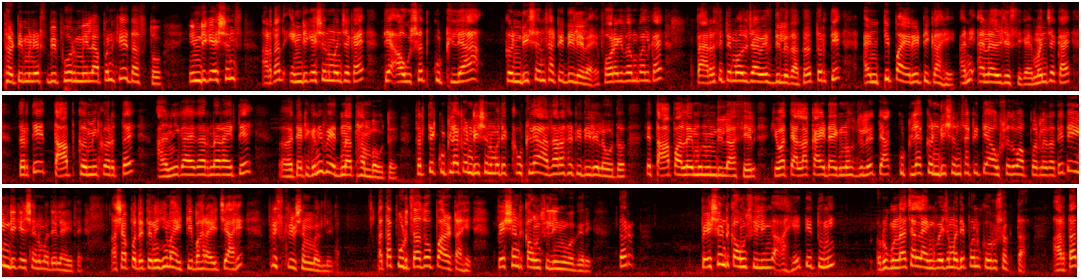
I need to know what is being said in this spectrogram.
थर्टी मिनिट्स बिफोर मील आपण घेत असतो. इंडिकेशन्स अर्थात इंडिकेशन म्हणजे काय? ते औषध कुठल्या कंडिशनसाठी दिलेलं आहे. फॉर एक्झाम्पल काय? पॅरासिटेमॉल ज्यावेळेस दिलं जातं तर ते अँटीपायरेटिक आहे आणि ॲनॅल्जेसिक आहे. म्हणजे काय? तर ते ताप कमी करतं आहे आणि काय करणार आहे ते त्या ठिकाणी वेदना थांबवतं आहे तर ते कुठल्या कंडिशनमध्ये कुठल्या आजारासाठी दिलेलं होतं? ते ताप आलं आहे म्हणून दिलं असेल किंवा त्याला काय डायग्नोज दिलं त्या कुठल्या कंडिशनसाठी ते औषध वापरलं जाते ते इंडिकेशनमध्ये लिहायचं आहे अशा पद्धतीने ही माहिती भरायची आहे प्रिस्क्रिप्शनमधली आता पुढचा जो पार्ट आहे पेशंट काउन्सिलिंग वगैरे. तर पेशंट काउन्सिलिंग आहे ते तुम्ही रुग्णाच्या लँग्वेजमध्ये पण करू शकता. अर्थात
